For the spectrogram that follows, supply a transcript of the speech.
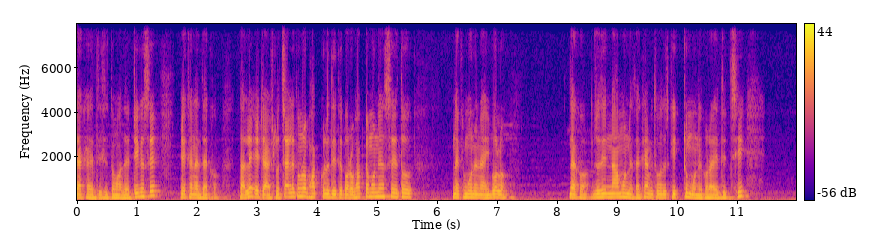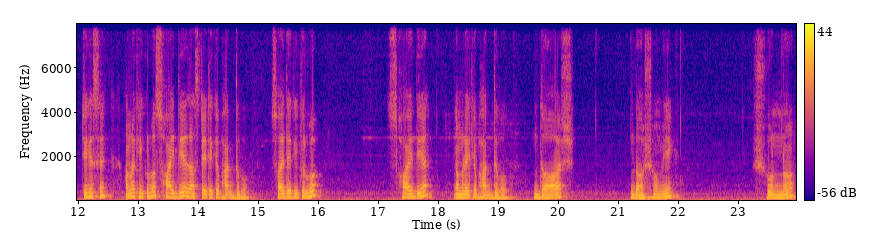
দেখাই দিয়েছি তোমাদের, ঠিক আছে? এখানে দেখো, তাহলে এটা আসলো। চাইলে তোমরা ভাগ করে দিতে পারো। ভাগটা মনে আছে তো নাকি মনে নাই? বলো। দেখো, যদি না মনে থাকে, আমি তোমাদেরকে একটু মনে করাই দিচ্ছি, ঠিক আছে? আমরা কি করব? ছয় দিয়ে জাস্ট এটাকে ভাগ দেবো। ছয় দিয়ে কী করব? ছয় দিয়ে আমরা একে ভাগ দেব। দশ দশমিক শূন্য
